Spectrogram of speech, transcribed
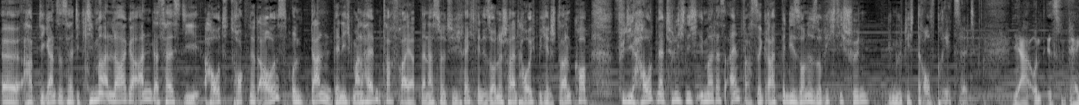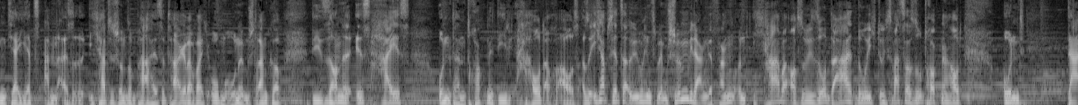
äh, habe die ganze Zeit die Klimaanlage an. Das heißt, die Haut trocknet aus. Und dann, wenn ich mal einen halben Tag frei habe, dann hast du natürlich recht. Wenn die Sonne scheint, haue ich mich in den Strandkorb. Für die Haut natürlich nicht immer das Einfachste, gerade wenn die Sonne so richtig schön gemütlich draufbrezelt. Ja, und es fängt ja jetzt an. Also ich hatte schon so ein paar heiße Tage, da war ich oben ohne im Strandkorb. Die Sonne ist heiß und dann trocknet die Haut auch aus. Also ich habe es jetzt übrigens mit dem Schwimmen wieder angefangen und ich habe auch sowieso dadurch durchs Wasser so trockene Haut. Und da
